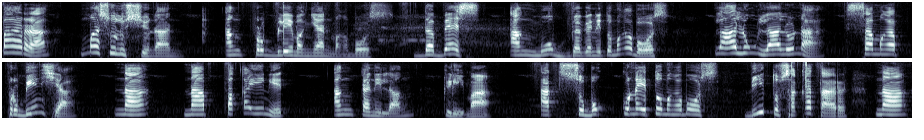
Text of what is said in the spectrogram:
para masolusyonan ang problemang yan mga boss. The best ang move na ganito mga boss, lalong-lalo na sa mga probinsya na napakainit ang kanilang klima. At subok ko na ito mga boss dito sa Qatar na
